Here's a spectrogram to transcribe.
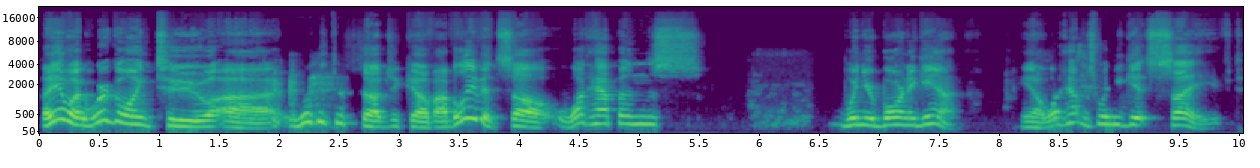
but anyway, we're going to uh, look at the subject of, I believe it's uh, what happens when you're born again. You know, what happens when you get saved?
